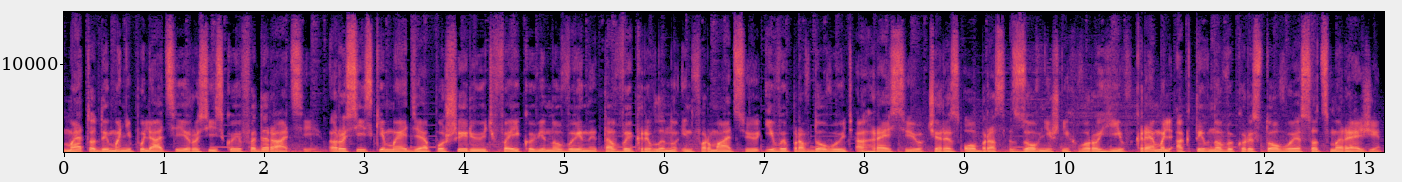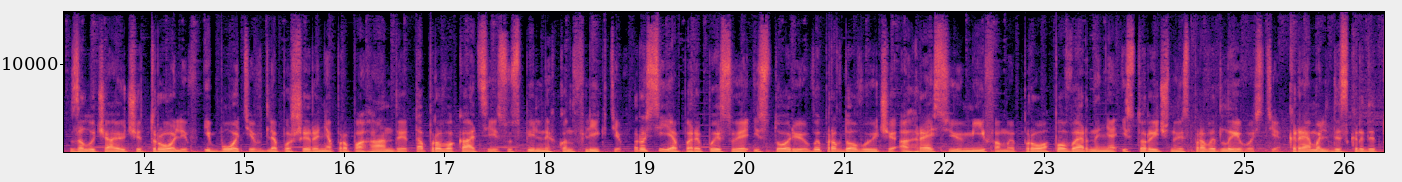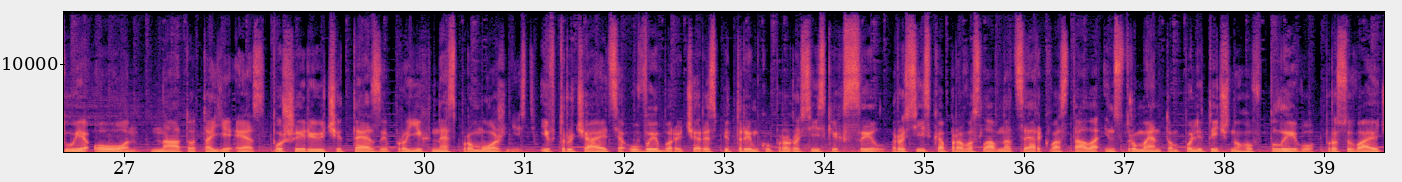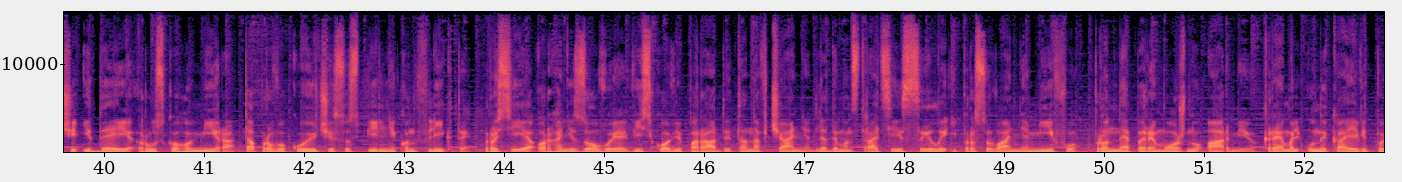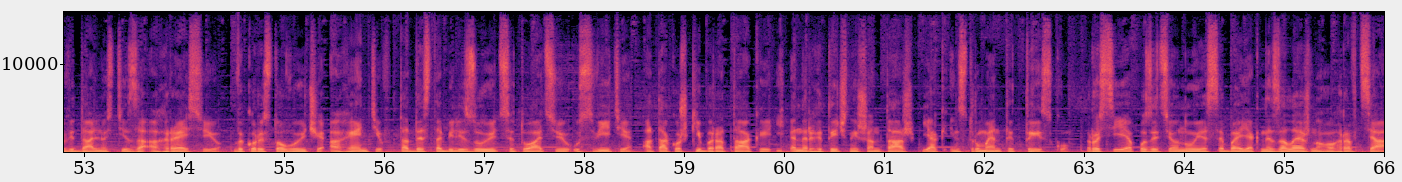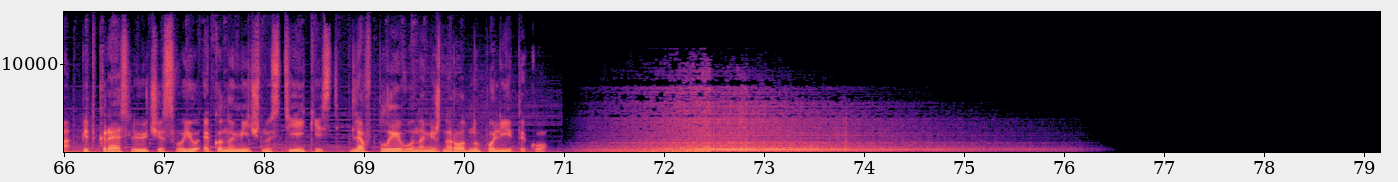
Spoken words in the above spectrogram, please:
Методи маніпуляції Російської Федерації. Російські медіа поширюють фейкові новини та викривлену інформацію і виправдовують агресію через образ зовнішніх ворогів. Кремль активно використовує соцмережі, залучаючи тролів і ботів для поширення пропаганди та провокації суспільних конфліктів. Росія переписує історію, виправдовуючи агресію міфами про повернення історичної справедливості. Кремль дискредитує ООН, НАТО та ЄС, поширюючи тези про їх неспроможність і втручається у вибори через підтримку проросійських сил. Російська православна церква стала інструментом політичного впливу, просуваючи ідеї руського міра та провокуючи суспільні конфлікти. Росія організовує військові паради та навчання для демонстрації сили і просування міфу про непереможну армію. Кремль уникає відповідальності за агресію, використовуючи агентів та дестабілізують ситуацію у світі, а також кібератаки і енергетичний шантаж як інструменти тиску. Росія позиціонує себе як незалежного гравця, підкреслюючи свою економічну стійкість для впливу на міжнародну політику.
